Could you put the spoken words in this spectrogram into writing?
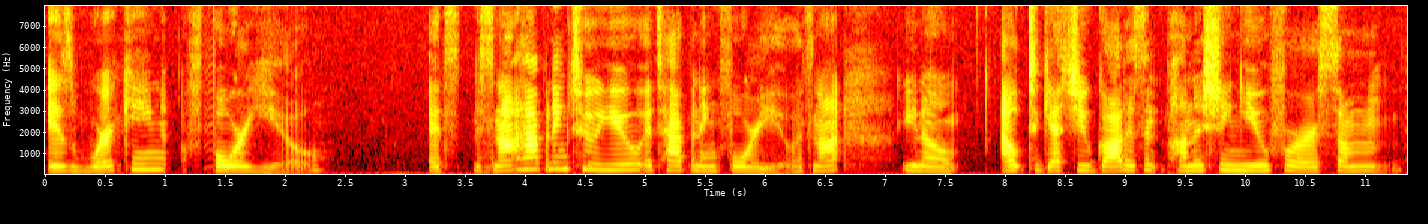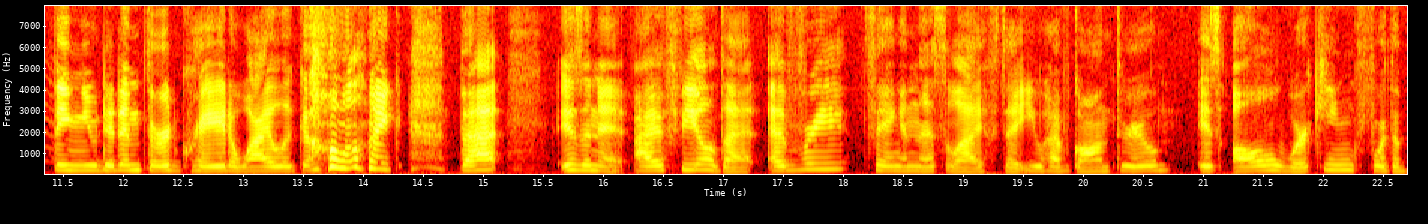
is working for you. It's it's not happening to you, it's happening for you. It's not, you know, out to get you. God isn't punishing you for something you did in 3rd grade a while ago. like that isn't it. I feel that everything in this life that you have gone through is all working for the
